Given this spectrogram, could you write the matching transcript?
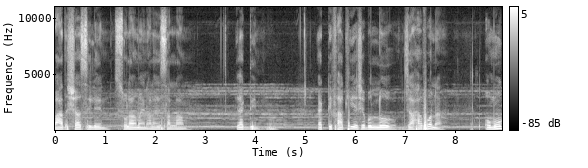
বাদশাহ ছিলেন সোলামাইন আলাইসাল্লাম একদিন একটি ফাঁকি এসে বলল জাহাফনা অমুক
